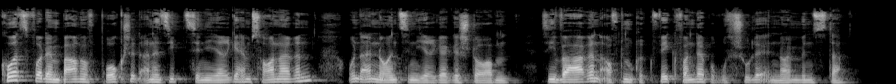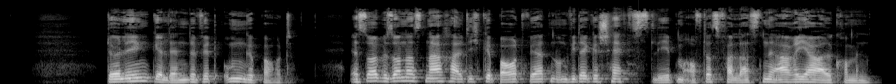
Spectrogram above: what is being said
kurz vor dem Bahnhof Brokstedt eine 17-jährige Emshornerin und ein 19-jähriger gestorben. Sie waren auf dem Rückweg von der Berufsschule in Neumünster. Dölling-Gelände wird umgebaut es soll besonders nachhaltig gebaut werden und wieder Geschäftsleben auf das verlassene Areal kommen.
